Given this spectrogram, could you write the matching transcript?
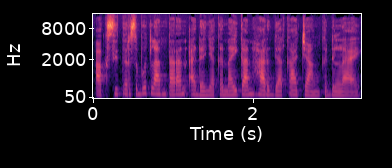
Aksi tersebut lantaran adanya kenaikan harga kacang kedelai.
